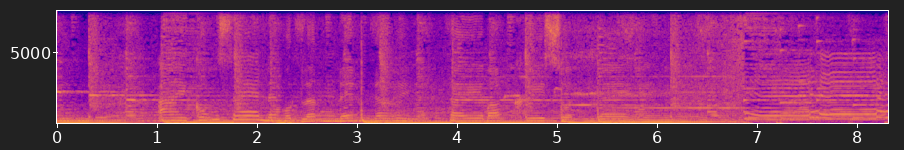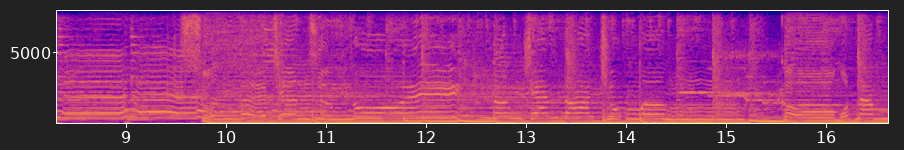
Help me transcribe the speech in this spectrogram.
Ai cũng sẽ nên một lần đến nơi tây bắc khi xuân về. Xuân về trên rừng núi, nâng chén ta chúc mừng. Cầu một năm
